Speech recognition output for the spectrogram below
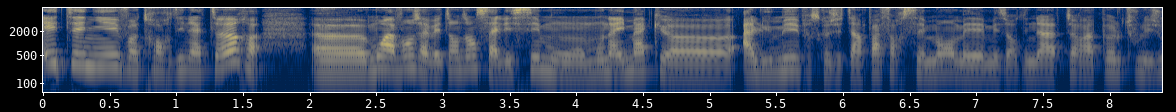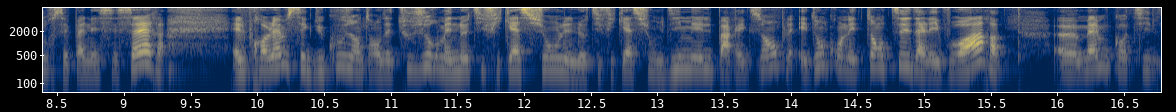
éteignez votre ordinateur. Euh, moi avant, j'avais tendance à laisser mon, iMac euh, allumé parce que j'étais pas forcément mes, ordinateurs Apple tous les jours, c'est pas nécessaire. Et le problème, c'est que du coup, j'entendais toujours mes notifications, les notifications d'email par exemple, et donc on est tenté d'aller voir, euh, même quand il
